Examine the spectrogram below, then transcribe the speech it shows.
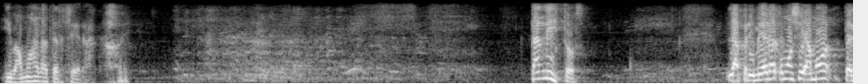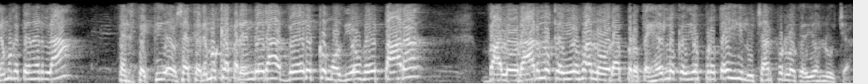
Y vamos a la tercera. ¿Están listos? La primera, ¿cómo se llamó? Tenemos que tener la perspectiva, o sea, tenemos que aprender a ver como Dios ve para valorar lo que Dios valora, proteger lo que Dios protege y luchar por lo que Dios lucha.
